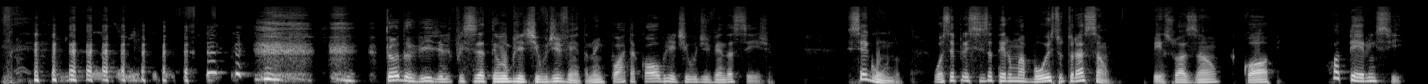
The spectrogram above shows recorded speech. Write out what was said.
Todo vídeo ele precisa ter um objetivo de venda, não importa qual objetivo de venda seja. Segundo, você precisa ter uma boa estruturação, persuasão, copy, roteiro em si,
